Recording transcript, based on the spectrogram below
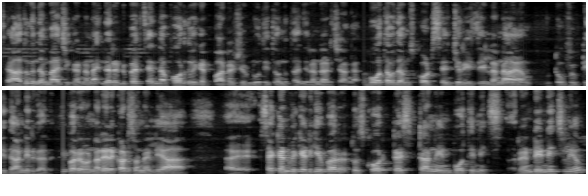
சரி அதுக்கு இந்த மேட்சுக்கு என்னென்னா இந்த ரெண்டு பேர் சேர்ந்தா ஃபோர்த் விக்கெட் பார்ட்னர்ஷிப் நூற்றி தொண்ணூத்தஞ்சு ரன் அடிச்சாங்க. Both of them score centuries இல்லைன்னா டூ ஃபிஃப்டி தாண்டி இருக்காது. இப்போ நிறைய ரெக்கார்ட் சொன்னேன் இல்லையா? Second wicket keeper to score test ton in both innings ரெண்டு இன்னிங்ஸ்லேயும்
